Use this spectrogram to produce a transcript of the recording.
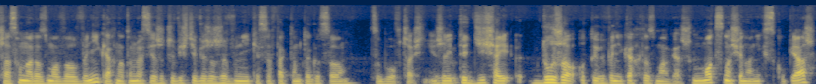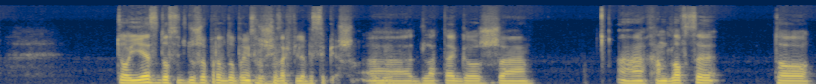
czasu na rozmowę o wynikach, natomiast ja rzeczywiście wierzę, że wynik jest efektem tego, co, co było wcześniej. Jeżeli ty dzisiaj dużo o tych wynikach rozmawiasz, mocno się na nich skupiasz, to jest dosyć duże prawdopodobieństwo, że się za chwilę wysypiesz. Mhm. dlatego, że handlowcy to,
